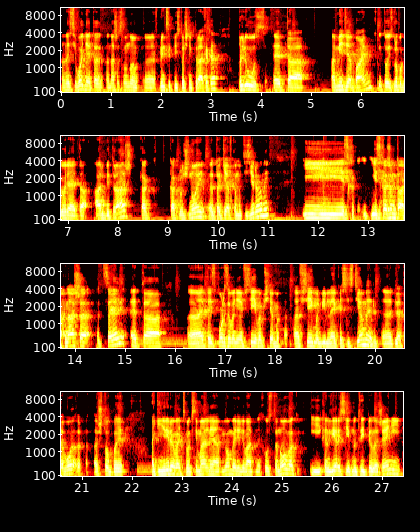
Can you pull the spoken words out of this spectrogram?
на сегодня это наш основной, э, в принципе, источник трафика. Плюс это медиабанк, то есть, грубо говоря, это арбитраж, как, как ручной, э, так и автоматизированный. И, и, скажем так, наша цель это э, это использование всей вообще всей мобильной экосистемы для того, чтобы генерировать максимальные объемы релевантных установок и конверсии внутри приложений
